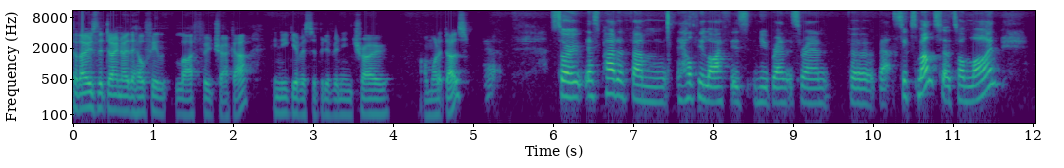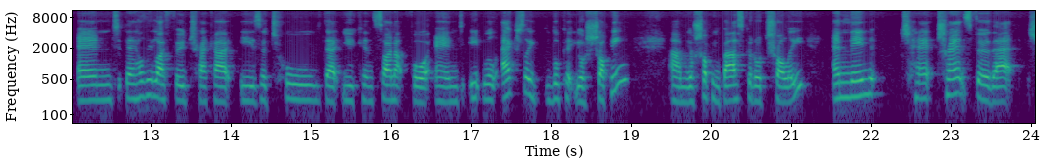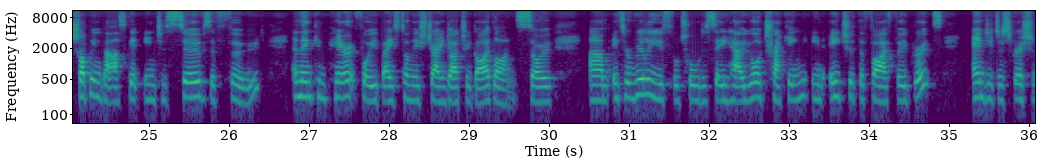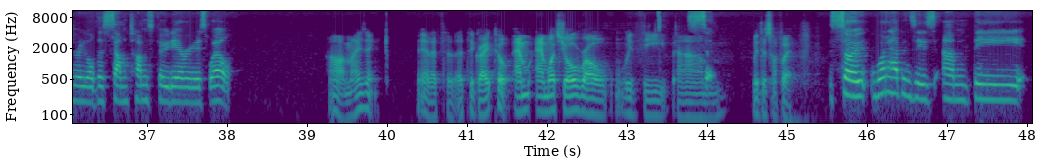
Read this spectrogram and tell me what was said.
for those that don't know the Healthy Life Food Tracker, can you give us a bit of an intro on what it does? Yeah. So, as part of um, Healthy Life is a new brand that's around for about six months. So it's online, and the Healthy Life Food Tracker is a tool that you can sign up for, and it will actually look at your shopping, um, your shopping basket or trolley, and then cha- transfer that shopping basket into serves of food and then compare it for you based on the Australian dietary guidelines. So um, it's a really useful tool to see how you're tracking in each of the five food groups and your discretionary or the sometimes food area as well. Oh, amazing! Yeah, that's a, that's a great tool. And and what's your role with the um, so, with the software? So what happens is um, the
